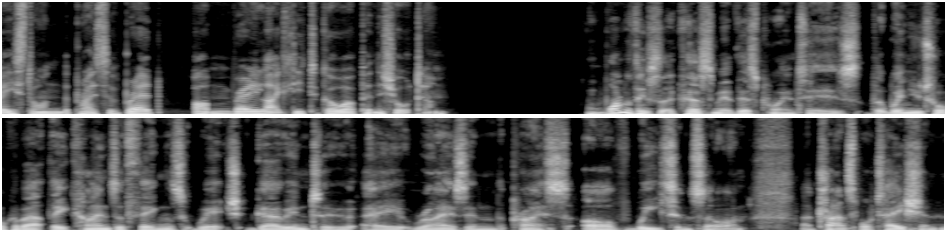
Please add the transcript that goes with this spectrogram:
based on the price of bread, are very likely to go up in the short term. One of the things that occurs to me at this point is that when you talk about the kinds of things which go into a rise in the price of wheat and so on, uh, transportation,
